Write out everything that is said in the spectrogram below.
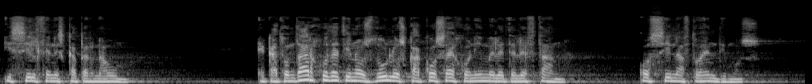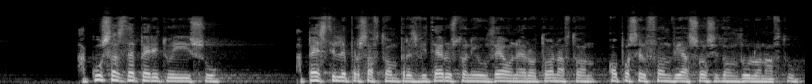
εισήλθεν εις Καπερναούμ. Εκατοντάρχου δε την ως δούλος κακός έχων ήμελε τελευτάν, ως είναι αυτό έντιμος. Ακούσας δε περί του Ιησού, απέστειλε προς αυτόν πρεσβυτέρους των Ιουδαίων ερωτών αυτών, όπως ελθόν διασώσει των δούλων αυτού.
